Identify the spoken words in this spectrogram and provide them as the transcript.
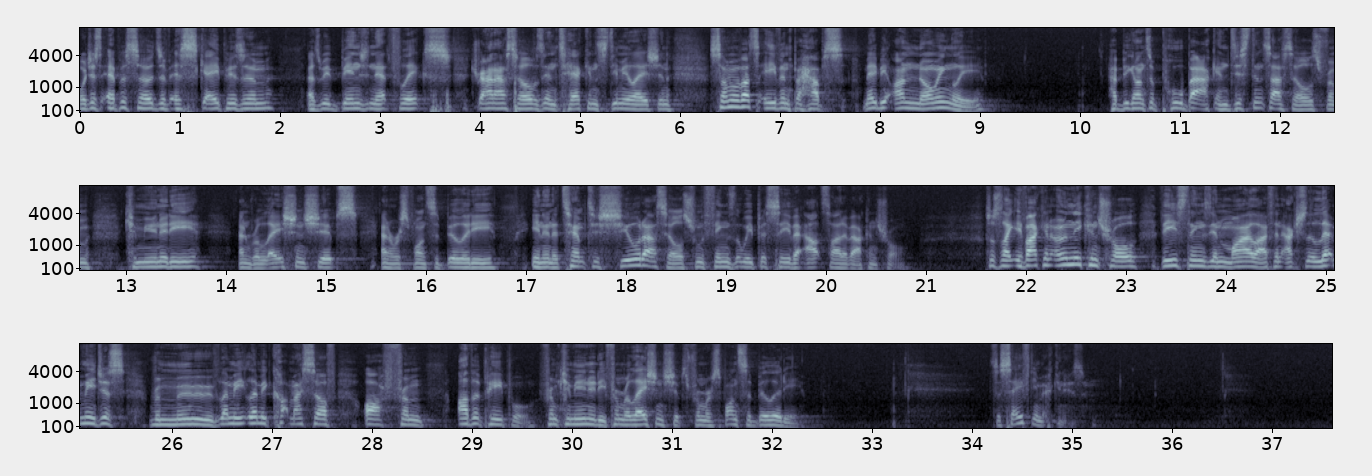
or just episodes of escapism as we binge Netflix, drown ourselves in tech and stimulation. Some of us, even perhaps, maybe unknowingly, have begun to pull back and distance ourselves from community and relationships and responsibility in an attempt to shield ourselves from things that we perceive are outside of our control. So it's like if I can only control these things in my life, then actually let me just remove, let me, let me cut myself off from other people, from community, from relationships, from responsibility. It's a safety mechanism.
